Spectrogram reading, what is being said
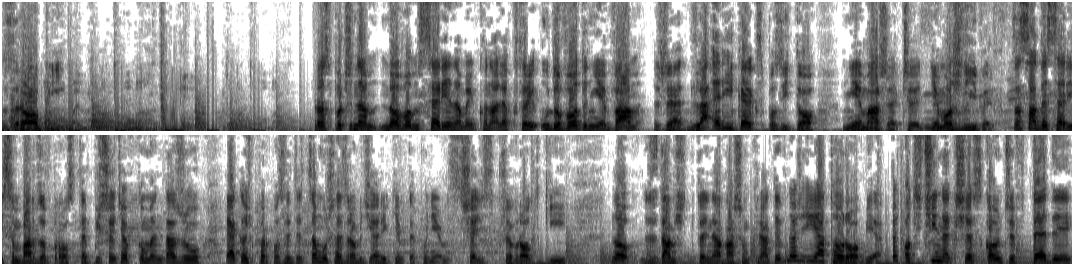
zrobi. Rozpoczynam nową serię na moim kanale, w której udowodnię wam, że dla Erika Exposito nie ma rzeczy niemożliwych. Zasady serii są bardzo proste. Piszecie w komentarzu jakąś propozycję, co muszę zrobić Erikiem, typu nie wiem, strzelić z przewrotki. No, zdam się tutaj na waszą kreatywność i ja to robię. Odcinek się skończy wtedy,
